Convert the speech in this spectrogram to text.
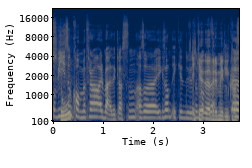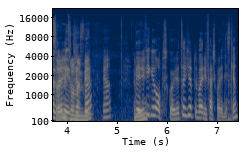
Og vi som kommer fra arbeiderklassen, altså, ikke sant? Ikke, du som Ikke øvre middelklasse øvre i Trondheim by. Dere fikk jo oppskåret og kjøpte bare i ferskvaredisken.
